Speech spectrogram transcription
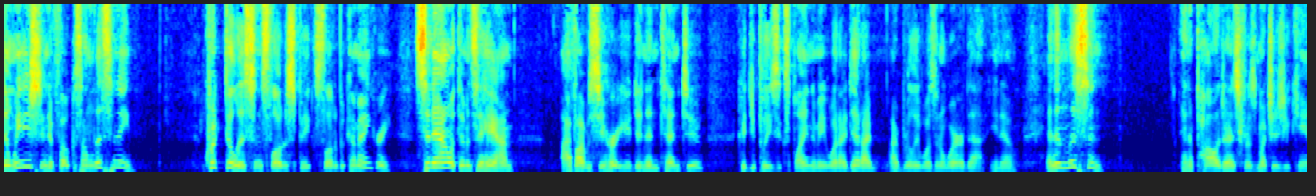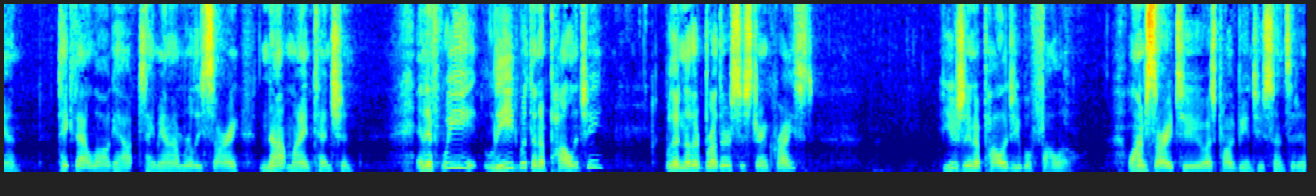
then we just need to focus on listening. Quick to listen, slow to speak, slow to become angry. Sit down with them and say, hey, I'm, I've obviously hurt you, didn't intend to. Could you please explain to me what I did? I, I really wasn't aware of that, you know? And then listen and apologize for as much as you can. Take that log out. Say, man, I'm really sorry. Not my intention. And if we lead with an apology with another brother or sister in Christ, usually an apology will follow. Well, I'm sorry too. I was probably being too sensitive.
